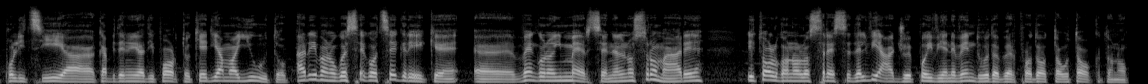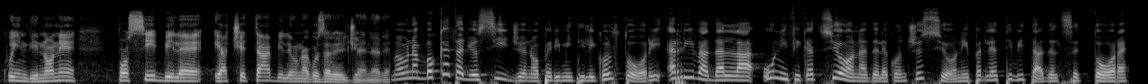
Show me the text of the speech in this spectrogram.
Polizia, Capitaneria di Porto, chiediamo aiuto. Arrivano queste cozze greche, eh, vengono immerse nel nostro mare, li tolgono lo stress del viaggio e poi viene venduta per prodotto autoctono, quindi non è possibile e accettabile una cosa del genere. Ma una boccata di ossigeno per i mitilicoltori arriva dalla unificazione delle concessioni per le attività del settore,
